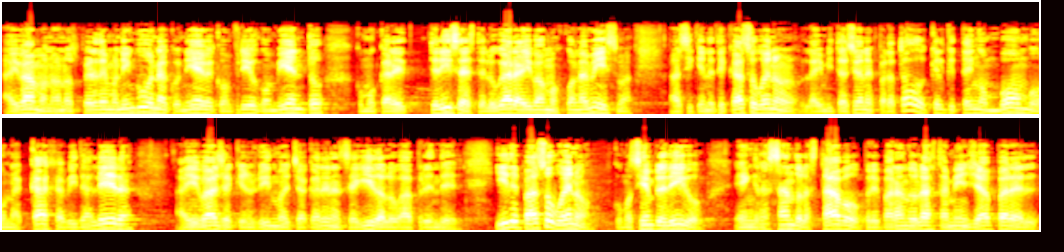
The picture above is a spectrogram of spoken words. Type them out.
Ahí vamos, no nos perdemos ninguna, con nieve, con frío, con viento, como caracteriza este lugar, ahí vamos con la misma. Así que en este caso, bueno, la invitación es para todo aquel que tenga un bombo, una caja vidalera, ahí vaya que en ritmo de chacarera enseguida lo va a aprender. Y de paso, bueno, como siempre digo, engrasando las tabos, preparándolas también ya para el,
